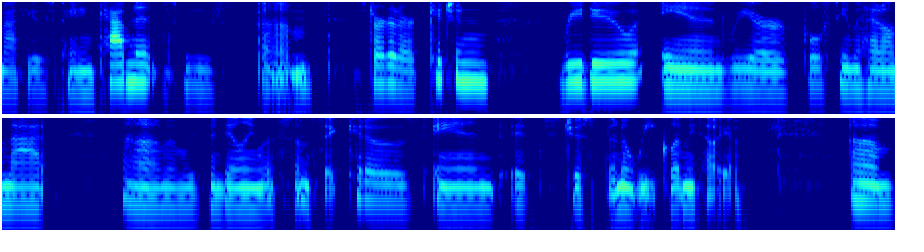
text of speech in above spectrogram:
Matthew is painting cabinets. We've um, started our kitchen redo, and we are full steam ahead on that. Um, and we've been dealing with some sick kiddos, and it's just been a week, let me tell you. Um,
